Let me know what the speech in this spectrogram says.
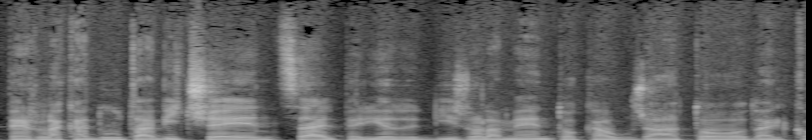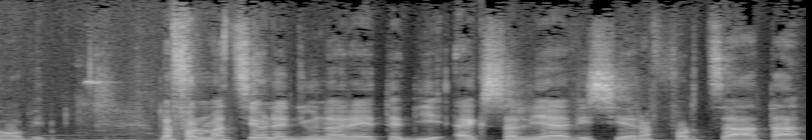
per la caduta a Vicenza e il periodo di isolamento causato dal Covid. La formazione di una rete di ex allievi si è rafforzata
